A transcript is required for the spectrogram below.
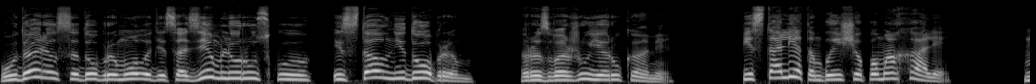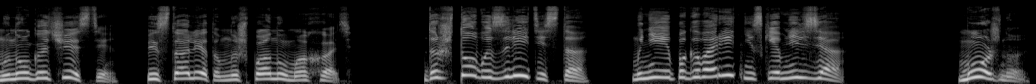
Ударился добрый молодец о землю русскую и стал недобрым. Развожу я руками. Пистолетом бы еще помахали. Много чести. Пистолетом на шпану махать. Да что вы злитесь-то? Мне и поговорить ни с кем нельзя. Можно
